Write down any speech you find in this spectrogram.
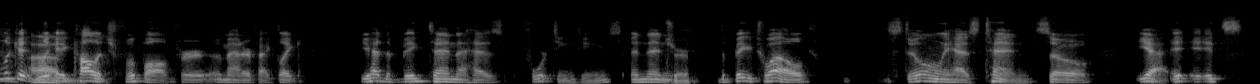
look at look Um, at college football for a matter of fact. Like you had the Big Ten that has 14 teams, and then Sure. the Big 12 still only has 10. So yeah, it- it's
